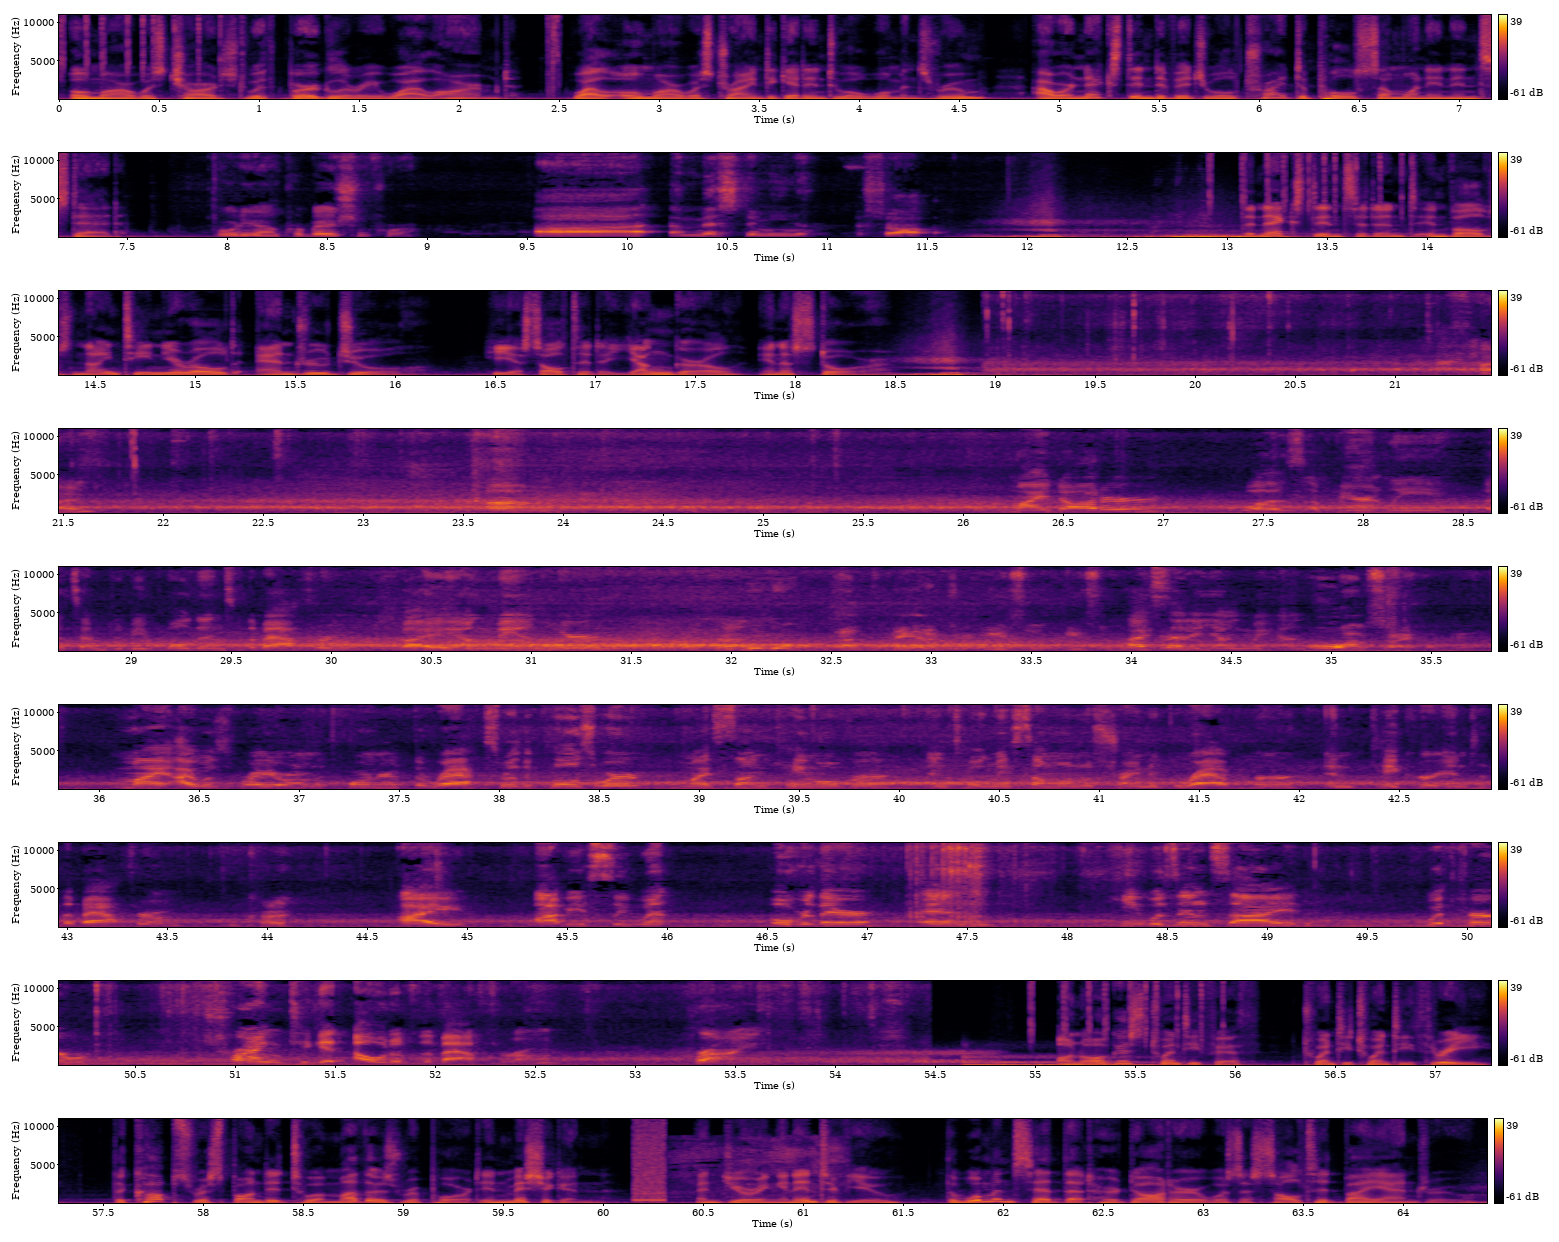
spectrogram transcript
Omar was charged with burglary while armed. While Omar was trying to get into a woman's room, our next individual tried to pull someone in instead. What are you on probation for? Uh, a misdemeanor assault. The next incident involves 19 year old Andrew Jewell. He assaulted a young girl in a store. Hi. Um, my daughter was apparently attempted to be pulled into the bathroom by a young man here. Not the manager. He's a, he's a I said a young man. Oh, I'm sorry. Okay. My I was right around the corner at the racks where the clothes were. My son came over and told me someone was trying to grab her and take her into the bathroom. Okay. I obviously went over there and he was inside with her trying to get out of the bathroom, crying. On August 25th, 2023, the cops responded to a mother's report in Michigan. And during an interview, the woman said that her daughter was assaulted by Andrew.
